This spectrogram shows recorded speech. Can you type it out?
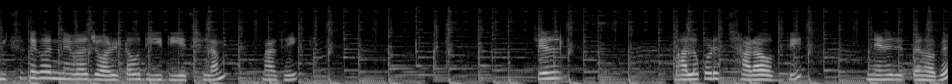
মিক্সিতে থেকে নেওয়া জলটাও দিয়ে দিয়েছিলাম মাঝেই। তেল ভালো করে ছাড়া অবধি নেড়ে যেতে হবে।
